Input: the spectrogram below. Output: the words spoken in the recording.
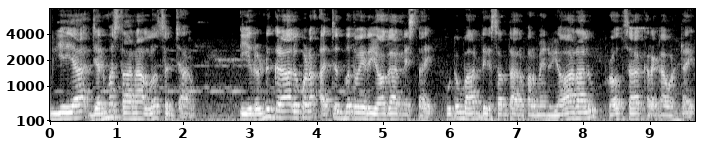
వ్యయ జన్మస్థానాల్లో సంచారం. ఈ రెండు గ్రహాలు కూడా అత్యద్భుతమైన యోగాన్ని ఇస్తాయి. కుటుంబ ఆర్థిక సంతానపరమైన వ్యవహారాలు ప్రోత్సాహకరంగా ఉంటాయి.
